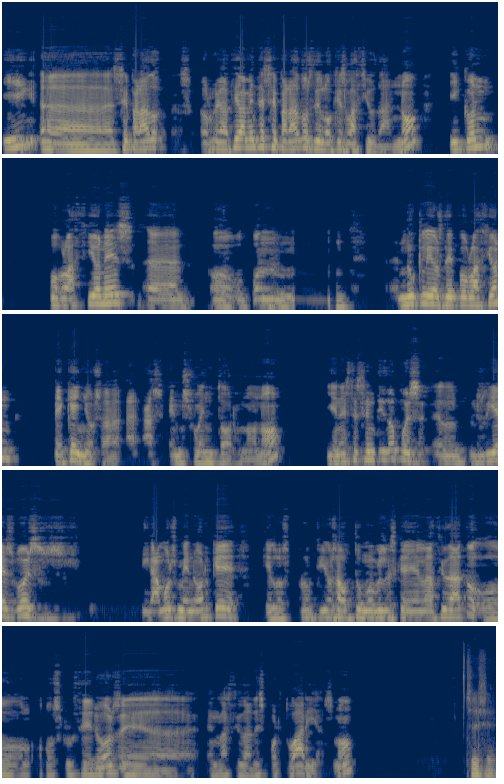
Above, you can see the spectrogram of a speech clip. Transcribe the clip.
y eh, separados, relativamente separados de lo que es la ciudad, ¿no? Y con poblaciones eh, o, con núcleos de población pequeños en su entorno, ¿no? Y en este sentido, pues el riesgo es, digamos, menor que, los propios automóviles que hay en la ciudad o, los cruceros en las ciudades portuarias, ¿no? Sí, sí.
